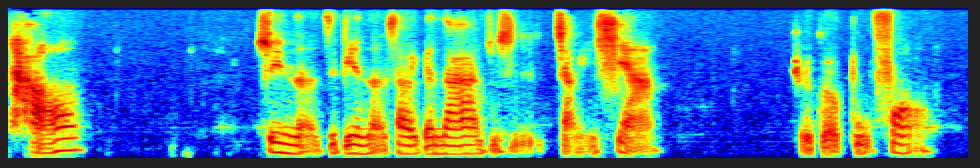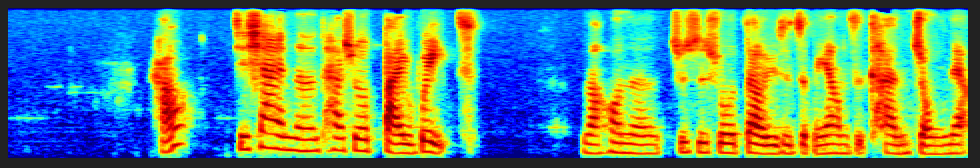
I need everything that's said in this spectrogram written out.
好，所以呢，这边呢稍微跟大家就是讲一下这个部分。好，接下来呢，他说 by weight。然后呢，就是说到底是怎么样子看重量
